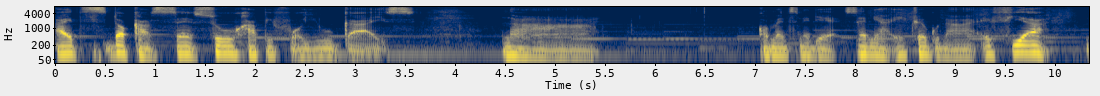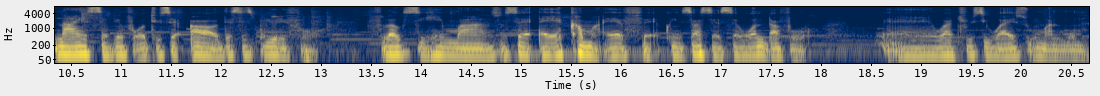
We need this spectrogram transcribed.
It's Dorcas say, So happy for you guys. Na comment ne deɛ sɛnea ɛtwa gu na ɛfia 9742 say, Oh, this is beautiful. Floxy Hima nso sɛ ɛyɛ kama ɛyɛ fɛ. Queen Success sɛ wonderful ɛɛ wachusi wise woman mom.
